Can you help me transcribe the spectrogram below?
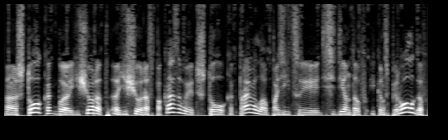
а, что как бы еще раз, еще раз показывает, что, как правило, позиции диссидентов и конспирологов,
